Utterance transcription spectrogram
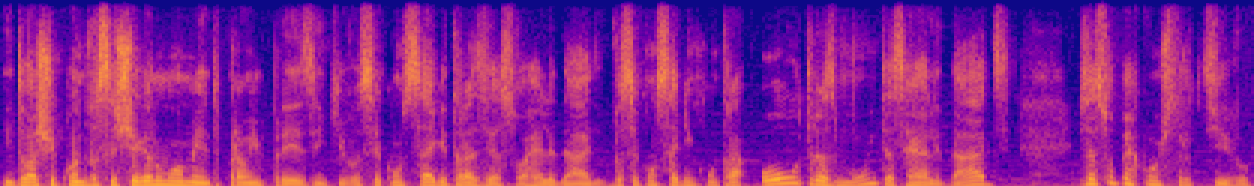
Então, acho que quando você chega num momento para uma empresa em que você consegue trazer a sua realidade, você consegue encontrar outras muitas realidades, isso é super construtivo.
